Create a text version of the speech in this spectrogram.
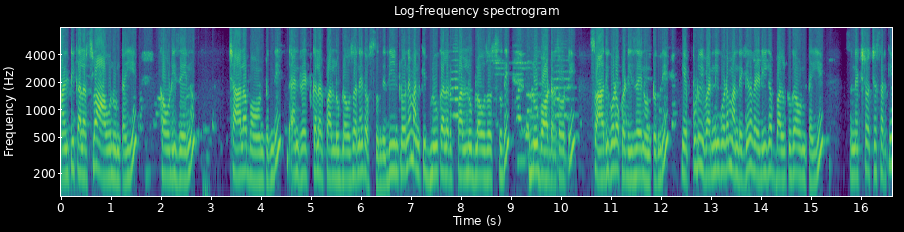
మల్టీ కలర్స్లో ఆవులు ఉంటాయి. కౌ డిజైన్ చాలా బాగుంటుంది. అండ్ రెడ్ కలర్ పళ్ళు బ్లౌజ్ అనేది వస్తుంది. దీంట్లోనే మనకి బ్లూ కలర్ పళ్ళు బ్లౌజ్ వస్తుంది. బ్లూ బార్డర్ తోటి. సో అది కూడా ఒక డిజైన్ ఉంటుంది. ఎప్పుడు ఇవన్నీ కూడా మన దగ్గర రెడీగా బల్క్గా ఉంటాయి. సో నెక్స్ట్ వచ్చేసరికి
